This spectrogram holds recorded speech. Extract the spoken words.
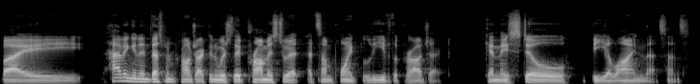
By having an investment contract in which they promise to at, at some point leave the project can they still be aligned in that sense?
